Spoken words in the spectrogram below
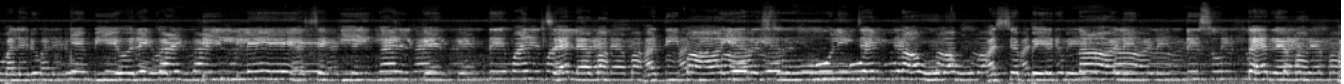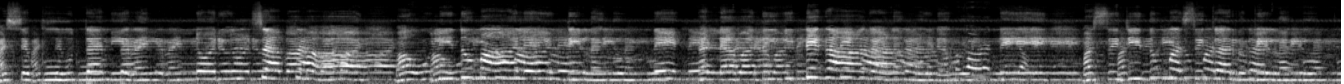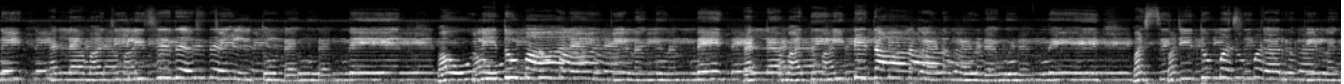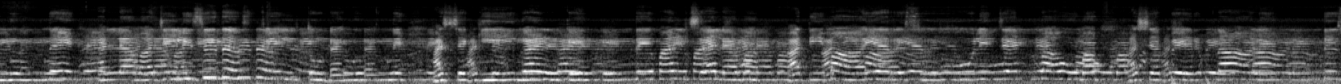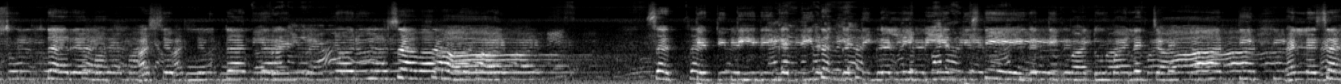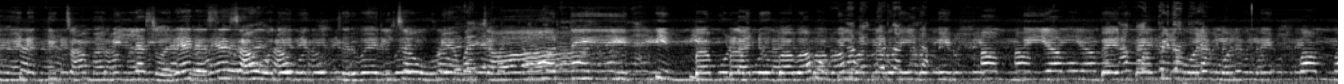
പലരും കണ്ടില്ലേ? സുന്ദരമ അശപ്പൂത്ത നിറഞ്ഞൊരു ഉത്സവമായി മൗലിതുമാലയും തിളങ്ങുന്നേ നല്ല മതിന്റെ കാകളം മുടങ്ങുന്നേ മസ്ജിദും മസ്കറും തിളങ്ങുന്നേ നല്ല മജിലിസ് തുടങ്ങുന്നേ. തുടങ്ങുന്നേ അശക്കീകൾക്ക് എന്ത് മത്സലമ അതിമായ റസൂലിൻ ജന്മവുമ. അശപ്പെരുന്നാളെന്ത് സുന്ദരമ? നല്ല സഹനത്തിൽ സമമില്ല സ്വരരസ സഹോദരൻ സർവരിൽ സൗമ്യമ ചാർത്തി. ഇമ്പമുള്ള അനുഭവം മുമ്പിൽ നേടുന്നേ അമ്പിയ മുമ്പെരും മുമ്പിൽ പോലെ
